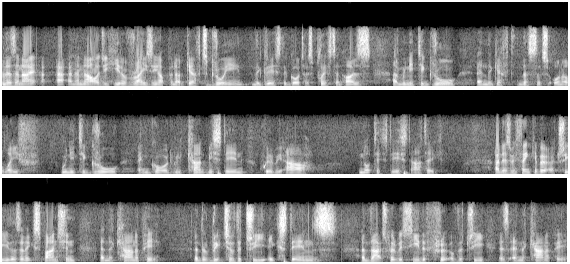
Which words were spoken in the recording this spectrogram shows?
And there's an, an analogy here of rising up in our gifts, growing the grace that God has placed in us. And we need to grow in the giftedness that's on our life. We need to grow in God. We can't be staying where we are, not to stay static. And as we think about a tree, there's an expansion in the canopy, and the reach of the tree extends. And that's where we see the fruit of the tree is in the canopy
